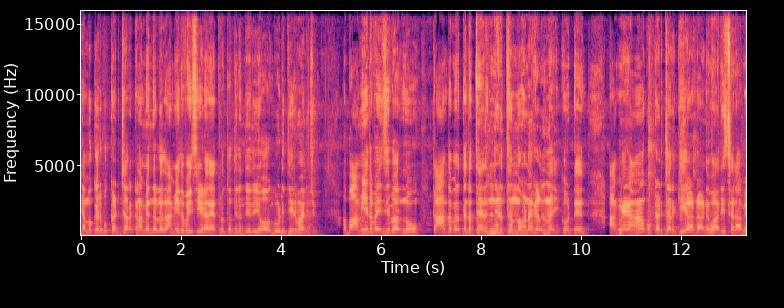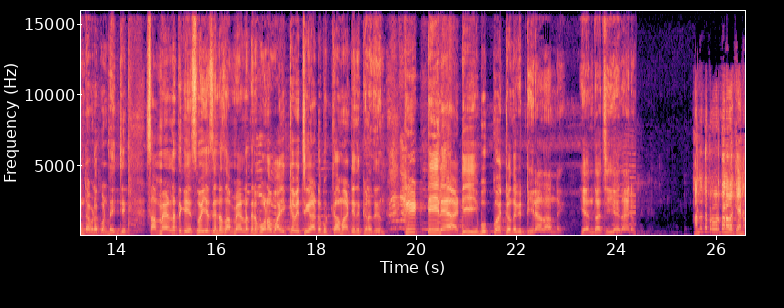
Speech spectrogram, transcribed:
നമുക്കൊരു ബുക്ക് അടിച്ചിറക്കണം എന്നുള്ളത് അമീത് ഫൈസിയുടെ നേതൃത്വത്തിൽ എന്ത് ചെയ്തു? യോഗം കൂടി തീരുമാനിച്ചു. അപ്പോൾ അമീത് പൈസി പറഞ്ഞു കാന്തപുരത്തിന്റെ തെരഞ്ഞെടുത്ത നുണകൾ എന്നായിക്കോട്ടെ അങ്ങനെ ആ ബുക്ക് അടിച്ചിറക്കിയാണ്ടാണ് വാദിസലാമിന്റെ അവിടെ കൊണ്ടുപോയിട്ട് സമ്മേളനത്തിക്ക് എസ് വൈ എസിന്റെ സമ്മേളനത്തിന് പോണ വൈക്ക വെച്ച് കാണ്ട് ബുക്കാൻ വേണ്ടി നിൽക്കണത് കിട്ടിയില്ലേ അടി? ബുക്ക് ഒറ്റൊന്നും കിട്ടിയില്ല എന്നാണ്. എന്താ ചെയ്യുക ഏതായാലും? അന്നത്തെ പ്രവർത്തനം അതൊക്കെയാണ്.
